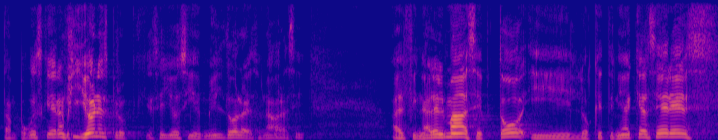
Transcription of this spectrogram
tampoco es que eran millones, pero qué sé yo, 100 mil dólares, una hora así. Al final el MA aceptó y lo que tenía que hacer es,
